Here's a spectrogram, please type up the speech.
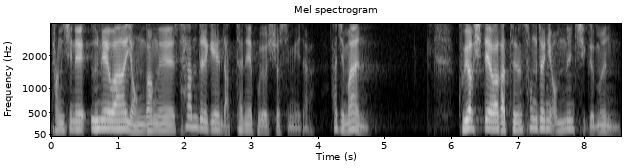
당신의 은혜와 영광을 사람들에게 나타내 보여주셨습니다. 하지만 구약 시대와 같은 성전이 없는 지금은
